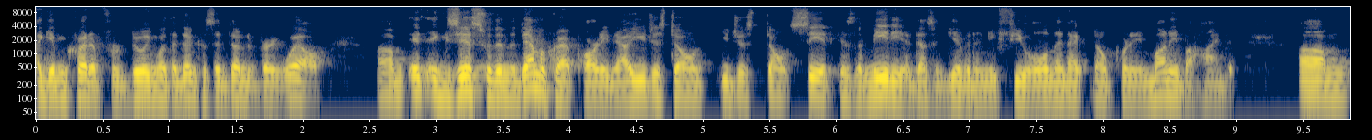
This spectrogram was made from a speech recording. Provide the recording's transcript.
I give them credit for doing what they've done because they've done it very well. Um, it exists within the Democrat Party now. You just don't, you just don't see it because the media doesn't give it any fuel and they don't put any money behind it. Um,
